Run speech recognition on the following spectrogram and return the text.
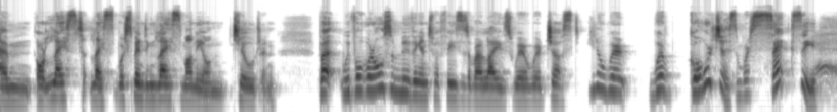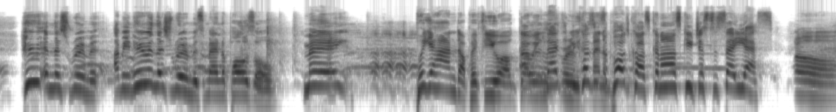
um, or less less we're spending less money on children. But we've we're also moving into a phases of our lives where we're just, you know, we're we're gorgeous and we're sexy. Who in this room? i- I mean, who in this room is menopausal? Me. Put your hand up if you are going Uh, that- through because the it's a podcast, can I ask you just to say yes? Oh.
